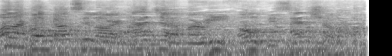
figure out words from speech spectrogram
Honorable Councilor Nadia Marie O. Vicencio.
